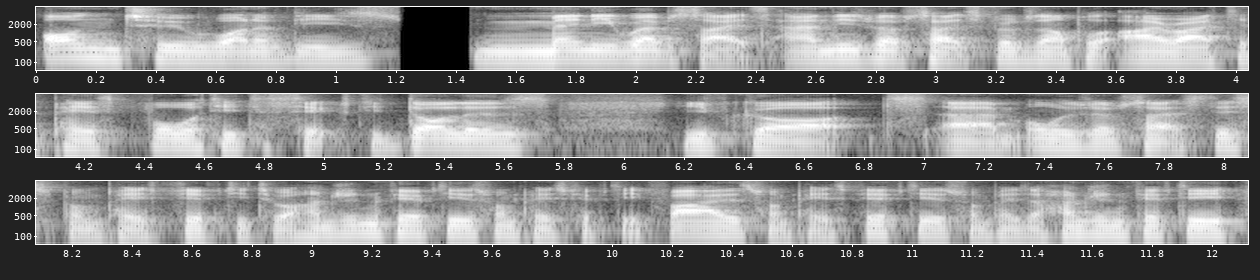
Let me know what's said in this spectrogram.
onto one of these many websites. And these websites for example iWriter pays 40 to 60 dollars. You've got um, all these websites this one pays 50 to 150 this one pays 55 this one pays 50 this one pays 150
